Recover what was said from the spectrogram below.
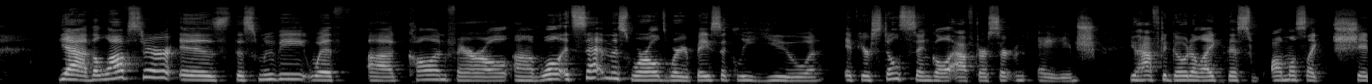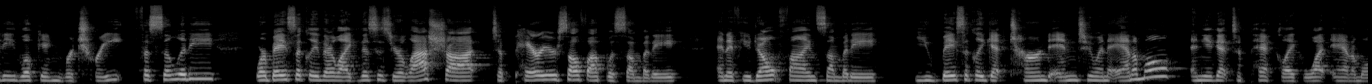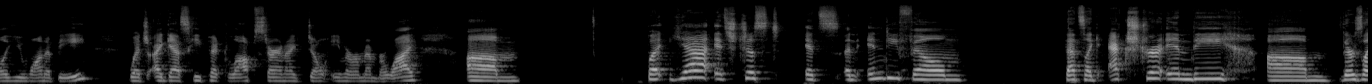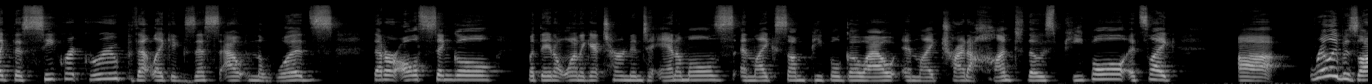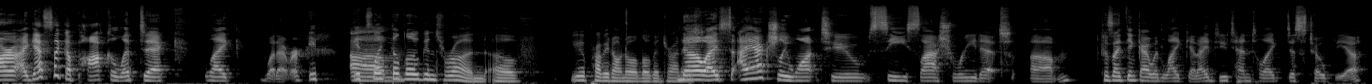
yeah, the lobster is this movie with uh Colin Farrell. Um, well, it's set in this world where you're basically you, if you're still single after a certain age, you have to go to like this almost like shitty looking retreat facility where basically they're like, this is your last shot to pair yourself up with somebody. And if you don't find somebody, you basically get turned into an animal and you get to pick like what animal you want to be, which I guess he picked lobster and I don't even remember why. Um but yeah, it's just it's an indie film that's like extra indie. Um there's like this secret group that like exists out in the woods that are all single but they don't want to get turned into animals and like some people go out and like try to hunt those people it's like uh really bizarre i guess like apocalyptic like whatever It, it's like the Um, Logan's Run of you probably don't know what Logan's Run is. no I, I, actually want to see slash read it um because i think i would like it i do tend to like dystopia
